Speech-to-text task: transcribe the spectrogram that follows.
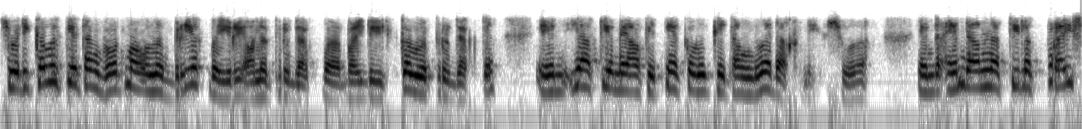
So die koue ketting word maar onderbreek by hierdie ander produk by, by die koue produkte en ja, die melk het nie koue ketting nodig nie. So en en dan natuurlik prys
